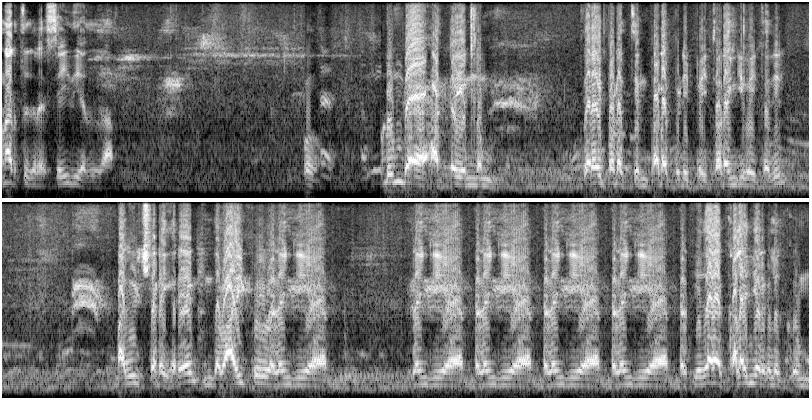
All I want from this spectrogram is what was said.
உணர்த்துகிற செய்தி அதுதான். குடும்ப அட்டை என்னும் திரைப்படத்தின் படப்பிடிப்பை தொடங்கி வைத்ததில் மகிழ்ச்சி அடைகிறேன். இந்த வாய்ப்பை வழங்கிய விளங்கிய விளங்கிய விளங்கிய விளங்கிய இதர கலைஞர்களுக்கும்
